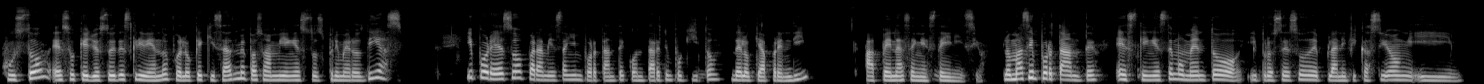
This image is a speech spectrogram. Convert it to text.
Justo eso que yo estoy describiendo fue lo que quizás me pasó a mí en estos primeros días. Y por eso para mí es tan importante contarte un poquito de lo que aprendí apenas en este inicio. Lo más importante es que en este momento y proceso de planificación y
